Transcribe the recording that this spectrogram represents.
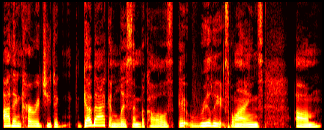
I'd encourage you to go back and listen because it really explains um,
